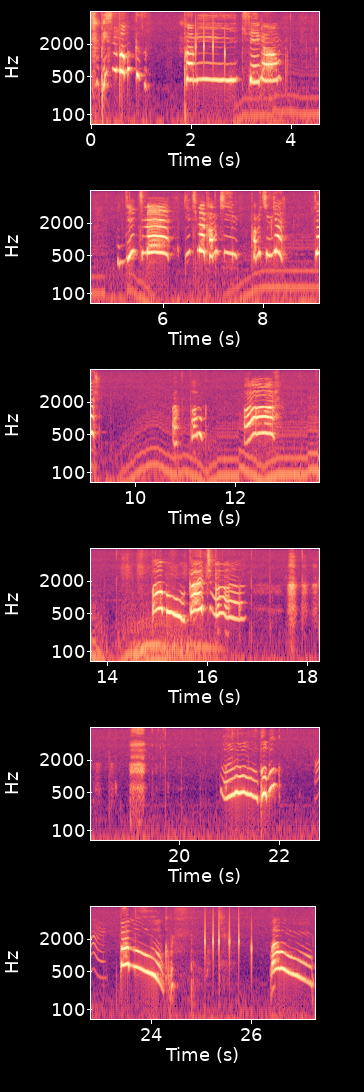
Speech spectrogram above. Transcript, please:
İsmi Pamuk kızım. Pamik selam. Gitme. Gitme Pamukim. Pamukim gel. Gel. Ah, Pamuk. Ah. Pamuk kaçma. Pamuk. Pamuk. Pamuk.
